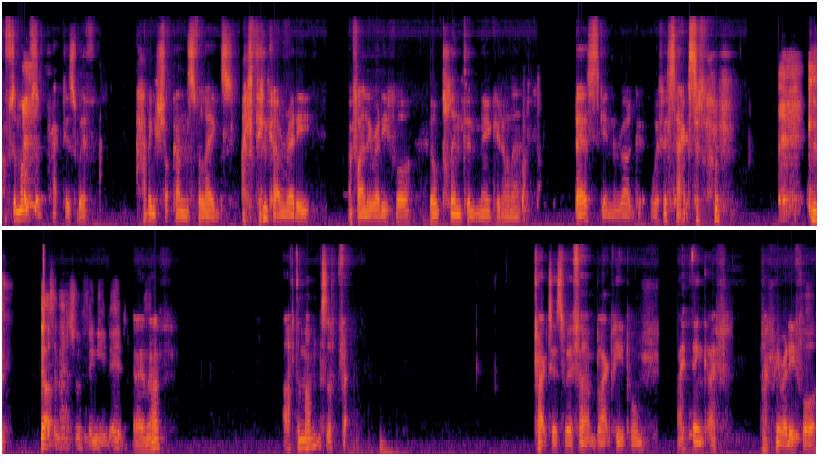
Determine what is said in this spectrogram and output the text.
After months of practice with having shotguns for legs, I think I'm ready. I'm finally ready for Bill Clinton naked on a bearskin rug with a saxophone. Because that was an actual thing he did. Fair enough. After months of pra- practice with um, black people, I think I've finally ready for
